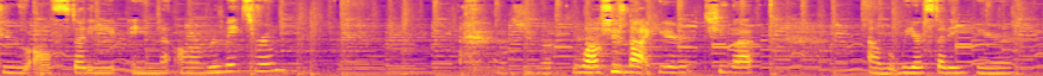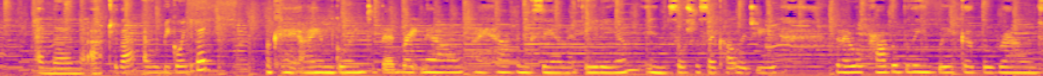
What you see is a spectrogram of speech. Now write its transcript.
to all study in our roommate's room. While she's not here, she left. Um, we are studying here, and then after that, I will be going to bed. Okay, I am going to bed right now. I have an exam at 8 a.m. in social psychology, but I will probably wake up around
